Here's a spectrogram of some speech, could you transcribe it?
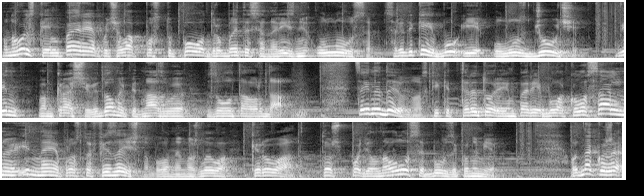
Монгольська імперія почала поступово дробитися на різні улуси, серед яких був і улус Джучі. Він вам краще відомий під назвою Золота Орда. Це й не дивно, оскільки територія імперії була колосальною і нею просто фізично було неможливо керувати. Тож поділ на улуси був закономірним. Однак уже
